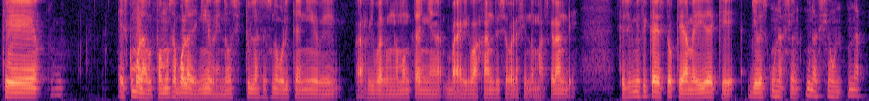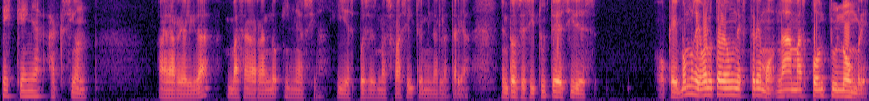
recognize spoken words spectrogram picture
que es como la famosa bola de nieve, ¿no? Si tú lanzas una bolita de nieve arriba de una montaña, va a ir bajando y se va a ir haciendo más grande. ¿Qué significa esto? Que a medida que lleves una acción, una acción, una pequeña acción a la realidad, vas agarrando inercia y después es más fácil terminar la tarea. Entonces, si tú te decides, ok, vamos a llevarlo todo a un extremo, nada más pon tu nombre,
